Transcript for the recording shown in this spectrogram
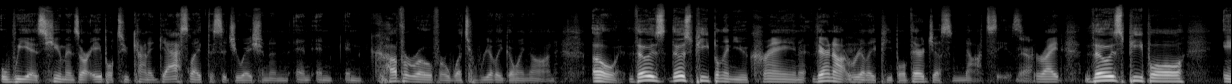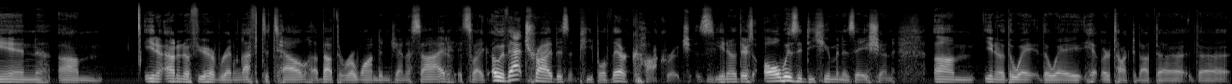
we as humans are able to kind of gaslight the situation and, and, and, and cover over what's really going on. Oh, those those people in Ukraine, they're not really people; they're just Nazis, Yeah. right? Those people in um, you know, I don't know if you ever read Left to Tell about the Rwandan genocide. It's like, oh, that tribe isn't people; they're cockroaches. You know, there's always a dehumanization. Um, you know, the way the way Hitler talked about the the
